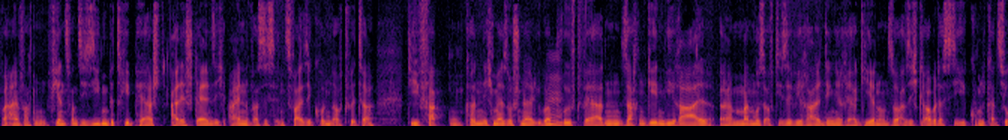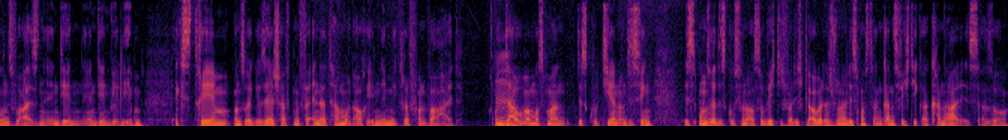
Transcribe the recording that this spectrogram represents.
weil einfach ein 24-7-Betrieb herrscht. Alle stellen sich ein, was ist in zwei Sekunden auf Twitter. Die Fakten können nicht mehr so schnell überprüft hm. werden. Sachen gehen viral. Äh, man muss auf diese viralen Dinge reagieren und so. Also ich glaube, dass die Kommunikationsweisen, in denen, in denen wir leben, extrem unsere Gesellschaften verändert haben und auch eben den Begriff von Wahrheit. Und mhm. darüber muss man diskutieren. Und deswegen ist unsere Diskussion auch so wichtig, weil ich glaube, dass Journalismus da ein ganz wichtiger Kanal ist. Also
